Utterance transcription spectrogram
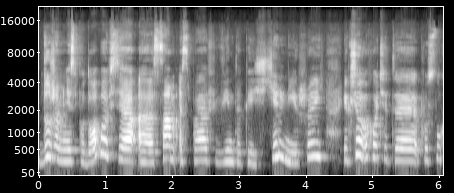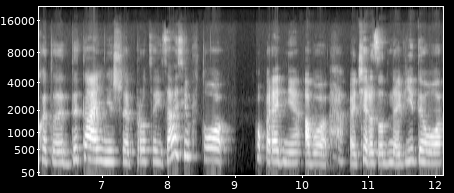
Дуже мені сподобався. Е, Сам SPF він такий щільніший. Якщо ви хочете послухати детальніше про цей засіб, то попереднє або е, через одне відео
